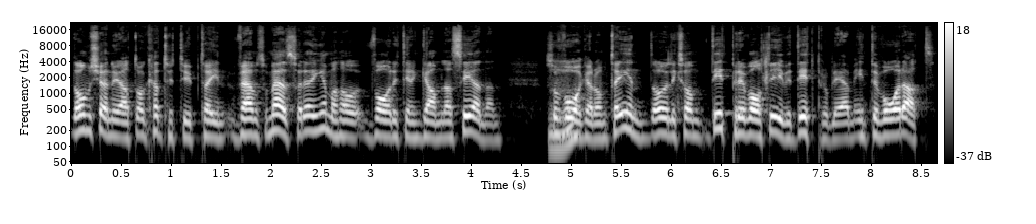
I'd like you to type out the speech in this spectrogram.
de känner ju att de kan ty- typ ta in vem som helst så länge man har varit i den gamla scenen så Mhm. vågar de ta in då liksom ditt privatliv är ditt problem, inte vårat.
